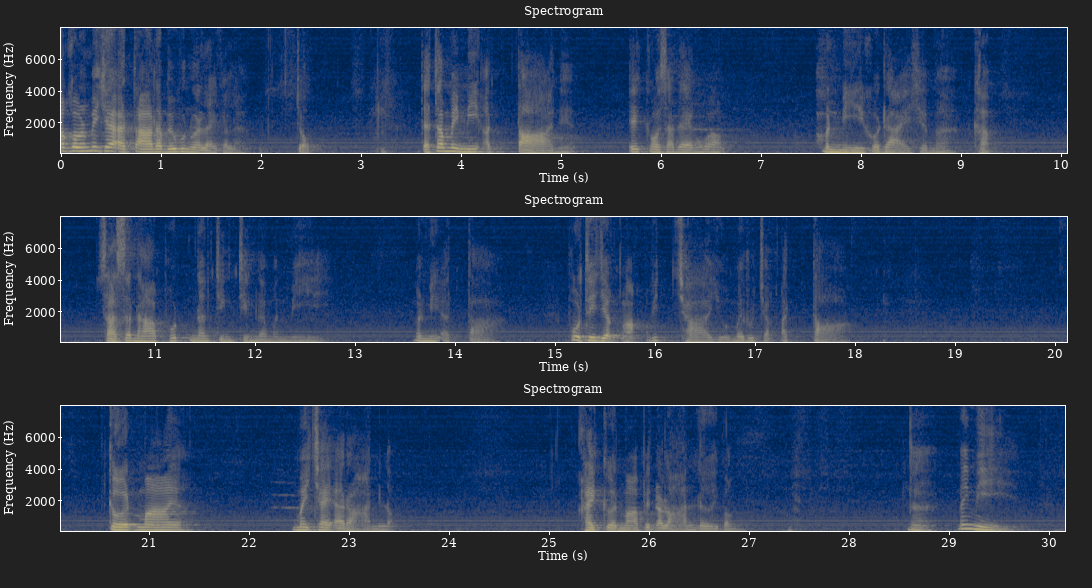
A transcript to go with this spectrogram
เอาก็มันไม่ใช่อัตตาเราไปวุ่นวายอะไรกันล่ะจบ แต่ถ้าไม่มีอัตตาเนี่ยเอ๊ะก็แสดงว่ามันมีก็ได้ใช่ไหมครับ ศาสนาพุทธนั้นจริง ๆ แล้วมันมี มันมีอัตตา ผู้ที่ยังอวิชชาอยู่ไม่รู้จักอัตตา เกิดมาไม่ใช่อรหันต์หรอก ใครเกิดมาเป็นอรหันต์เลยบ้างนะไม่มี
